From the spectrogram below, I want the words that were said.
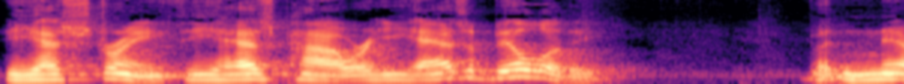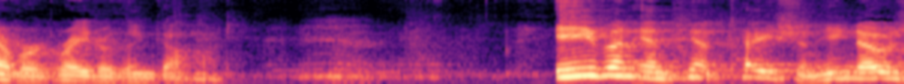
He has strength, he has power, he has ability, but never greater than God. Even in temptation, he knows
